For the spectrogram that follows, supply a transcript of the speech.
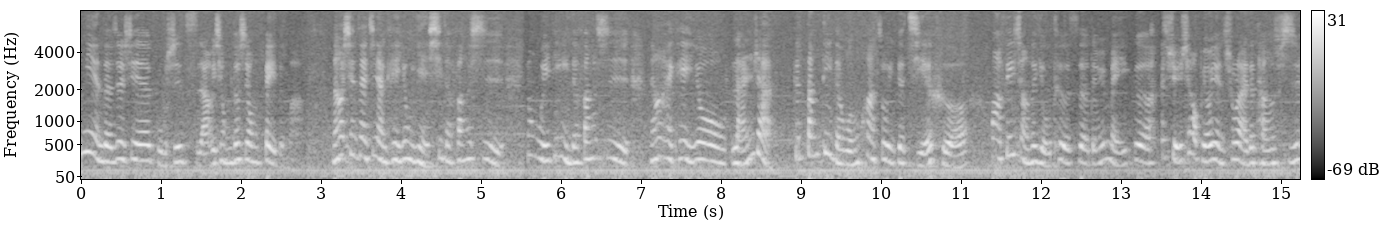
念的这些古诗词啊，以前我们都是用背的嘛，然后现在竟然可以用演戏的方式，用微电影的方式，然后还可以用蓝染跟当地的文化做一个结合。哇，非常的有特色，等于每一个 学校表演出来的唐诗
